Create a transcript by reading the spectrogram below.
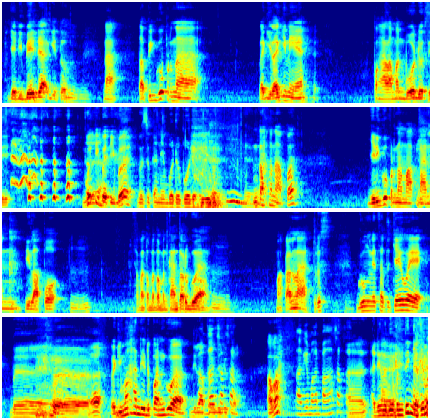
jadi beda gitu. Hmm. Nah, tapi gue pernah lagi-lagi nih ya pengalaman bodoh sih. gue tiba-tiba Gue suka nih bodoh-bodoh gitu. entah kenapa jadi gue pernah makan di Lapo Hmm. Sama teman-teman kantor gue. Makan lah, terus gue ngeliat satu cewek Be, lagi makan di depan gue. di Makan juga. Apa? Lagi makan pangasak kan? Eh, ada yang lebih penting gak sih?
